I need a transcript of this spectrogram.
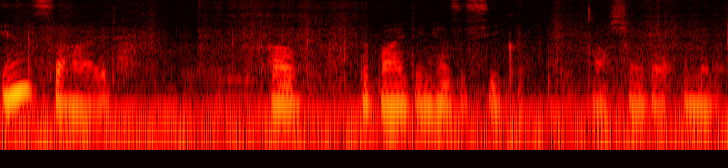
inside of the binding has a secret. I'll show that in a minute.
